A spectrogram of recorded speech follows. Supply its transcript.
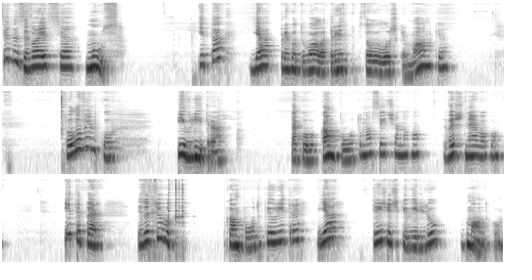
Це називається мус. І так я приготувала 3 столові ложки манки, половинку пів літра такого компоту насиченого, вишневого. І тепер із оцього компоту пів літри я трішечки відлю в манку.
